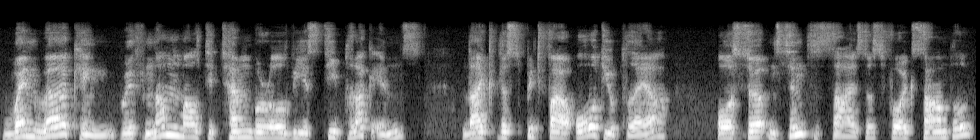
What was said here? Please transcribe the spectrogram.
When working with non-multitimbral VST plugins, like the Spitfire Audio Player or certain synthesizers for example,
